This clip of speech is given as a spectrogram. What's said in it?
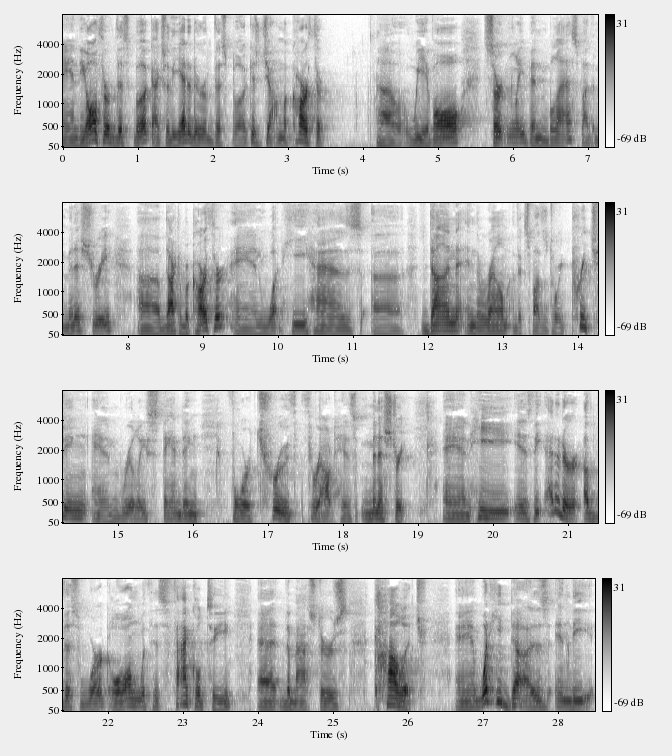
And the author of this book, actually the editor of this book, is John MacArthur. Uh, we have all certainly been blessed by the ministry of Dr. MacArthur and what he has uh, done in the realm of expository preaching and really standing for truth throughout his ministry. And he is the editor of this work along with his faculty at the Master's College. And what he does in the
